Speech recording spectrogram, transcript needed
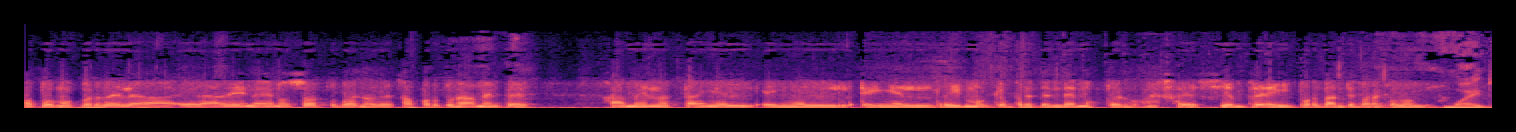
no podemos perder la- el ADN de nosotros, bueno, desafortunadamente James no está en el en el en el ritmo que pretendemos, pero eh, siempre es importante para Colombia. Bueno,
